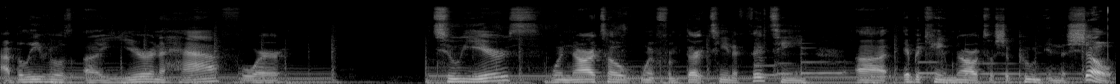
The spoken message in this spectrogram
I believe it was a year and a half or two years when Naruto went from 13 to 15. Uh, it became Naruto Shippuden in the show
